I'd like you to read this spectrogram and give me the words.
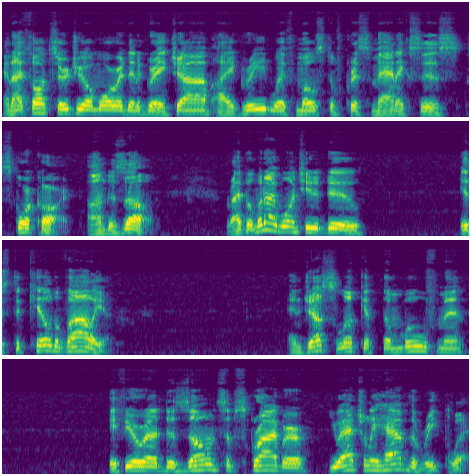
and I thought Sergio Mora did a great job. I agreed with most of Chris Mannix's scorecard on the zone, right? But what I want you to do is to kill the volume and just look at the movement if you're a DAZN subscriber, you actually have the replay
